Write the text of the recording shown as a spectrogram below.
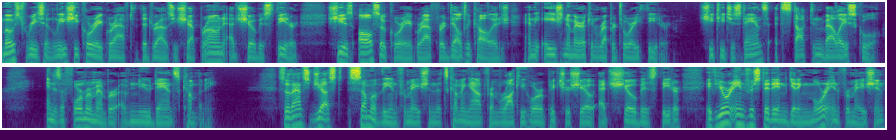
Most recently, she choreographed The Drowsy Chaperone at Showbiz Theater. She is also choreographed for Delta College and the Asian American Repertory Theater. She teaches dance at Stockton Ballet School and is a former member of New Dance Company. So that's just some of the information that's coming out from Rocky Horror Picture Show at Showbiz Theater. If you're interested in getting more information,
